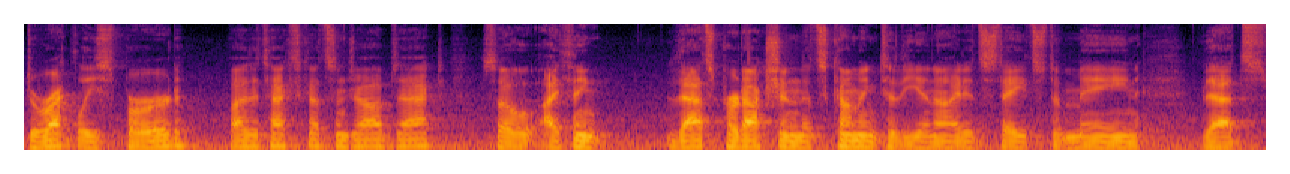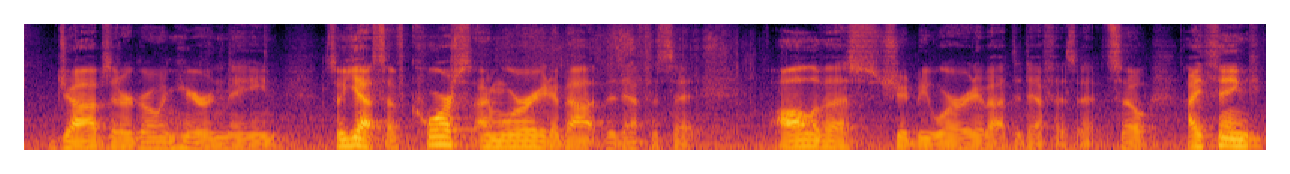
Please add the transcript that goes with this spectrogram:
directly spurred by the Tax Cuts and Jobs Act. So I think that's production that's coming to the United States, to Maine. That's jobs that are growing here in Maine. So, yes, of course, I'm worried about the deficit. All of us should be worried about the deficit. So, I think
